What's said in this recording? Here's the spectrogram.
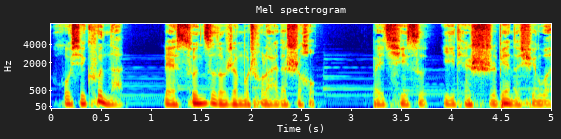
呼吸困难、连孙子都认不出来的时候，被妻子一天十遍的询问。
